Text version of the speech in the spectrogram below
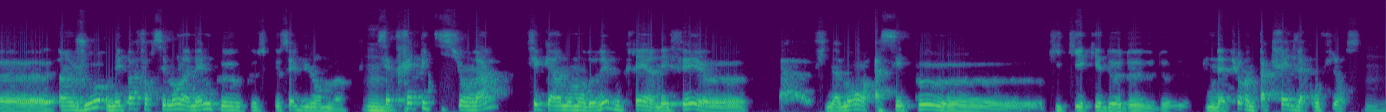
euh, un jour n'est pas forcément la même que, que, celle du lendemain. Hmm. Cette répétition-là fait qu'à un moment donné, vous créez un effet euh, bah, finalement assez peu euh, qui, qui, qui, est de, de, de, nature à ne pas créer de la confiance. Hmm.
